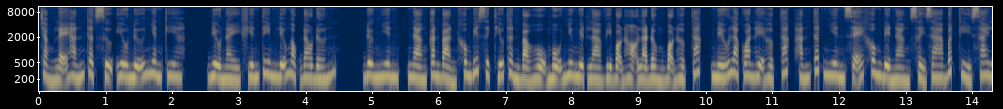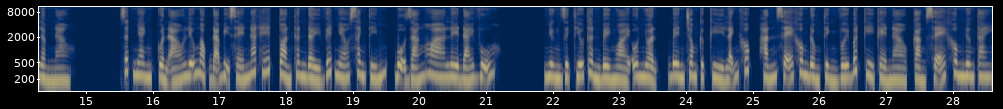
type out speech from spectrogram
Chẳng lẽ hắn thật sự yêu nữ nhân kia? Điều này khiến tim Liễu Ngọc đau đớn. Đương nhiên, nàng căn bản không biết dịch thiếu thần bảo hộ mộ như Nguyệt là vì bọn họ là đồng bọn hợp tác, nếu là quan hệ hợp tác hắn tất nhiên sẽ không để nàng xảy ra bất kỳ sai lầm nào. Rất nhanh, quần áo Liễu Ngọc đã bị xé nát hết, toàn thân đầy vết nhéo xanh tím, bộ dáng hoa lê đái vũ. Nhưng dịch thiếu thần bề ngoài ôn nhuận, bên trong cực kỳ lãnh khốc, hắn sẽ không đồng tình với bất kỳ kẻ nào, càng sẽ không nương tay.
